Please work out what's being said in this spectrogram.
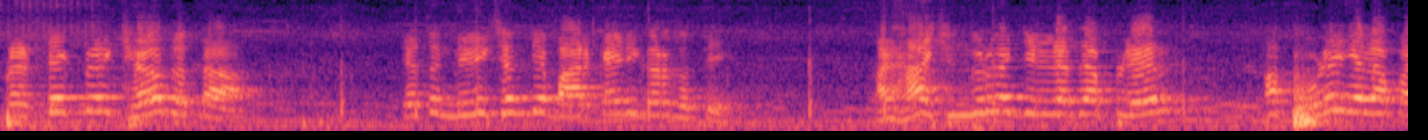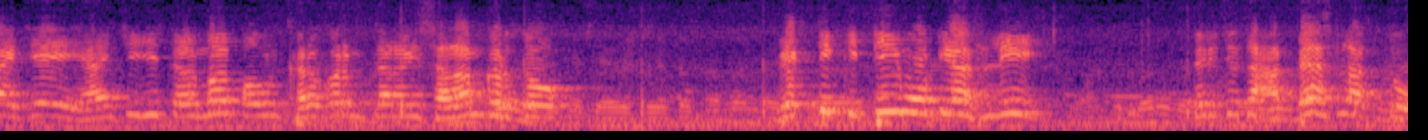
प्रत्येक वेळ खेळत होता. त्याचं निरीक्षण ते बारकाईने करत होते. आणि हा सिंधुदुर्ग जिल्ह्याचा प्लेअर हा पुढे गेला पाहिजे ह्यांची ही तळमळ पाहून खरोखर मी त्यांना सलाम करतो. व्यक्ती कितीही मोठी असली तरी त्याचा अभ्यास लागतो.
